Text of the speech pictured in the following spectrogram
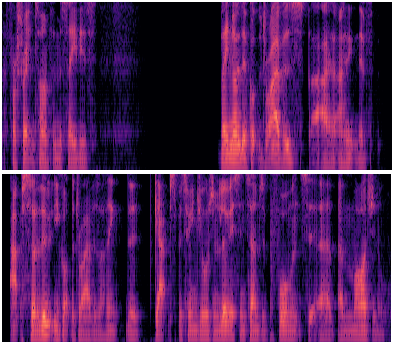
a frustrating time for Mercedes they know they've got the drivers. I, I think they've absolutely got the drivers. I think the gaps between George and Lewis in terms of performance are, are marginal.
